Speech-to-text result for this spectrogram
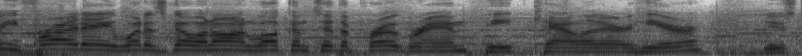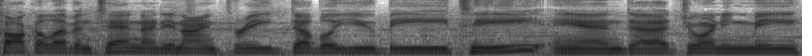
Happy Friday. What is going on? Welcome to the program. Pete Kaliner here. News Talk 1110, 99.3 WBT. And uh, joining me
